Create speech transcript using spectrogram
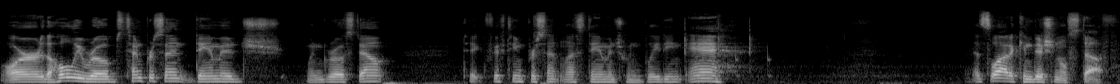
or the Holy Robes, 10% damage when grossed out. Take 15% less damage when bleeding. Eh. That's a lot of conditional stuff.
